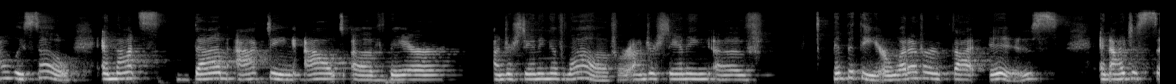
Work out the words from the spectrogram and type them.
probably so. And that's them acting out of their understanding of love or understanding of empathy or whatever that is. And i just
